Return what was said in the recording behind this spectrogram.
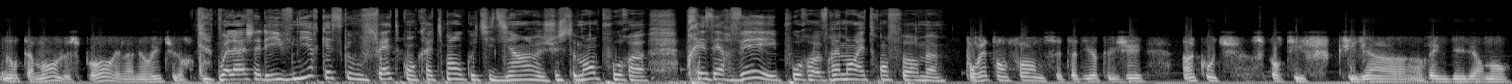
notamment le sport et la nourriture. Voilà, j'allais y venir. Qu'est-ce que vous faites concrètement au quotidien, justement, pour euh, préserver et pour euh, vraiment être en forme? Pour être en forme, c'est-à-dire que j'ai un coach sportif qui vient régulièrement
